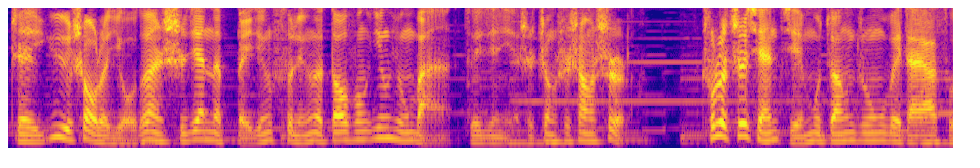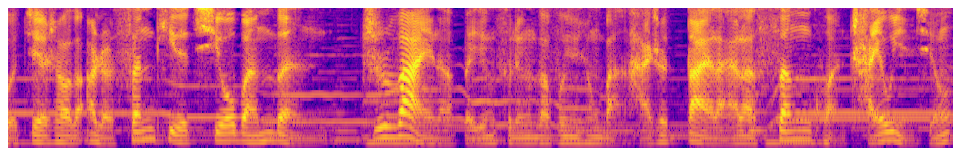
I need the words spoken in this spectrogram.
这预售了有段时间的北京四零的刀锋英雄版，最近也是正式上市了。除了之前节目当中为大家所介绍的 2.3T 的汽油版本。之外呢，北京四零刀锋英雄版还是带来了三款柴油引擎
